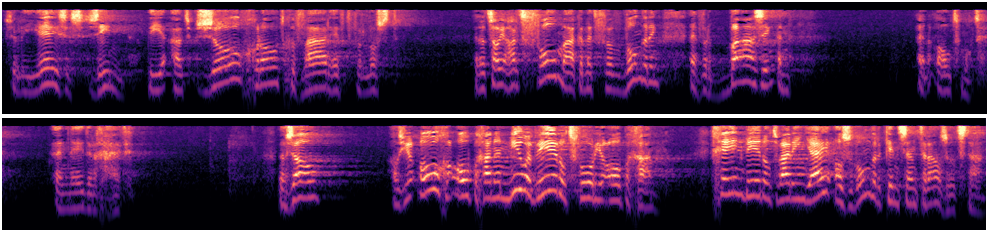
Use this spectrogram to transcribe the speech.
zullen Jezus zien, die je uit zo groot gevaar heeft verlost. En dat zal je hart volmaken met verwondering en verbazing en, en ootmoed en nederigheid. Dan zal, als je ogen opengaan, een nieuwe wereld voor je opengaan. Geen wereld waarin jij als wonderkind centraal zult staan.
